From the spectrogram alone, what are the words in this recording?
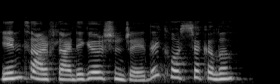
Yeni tariflerde görüşünceye dek hoşçakalın.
